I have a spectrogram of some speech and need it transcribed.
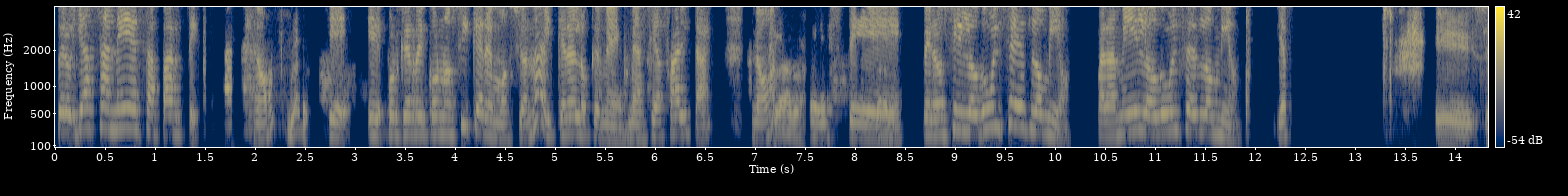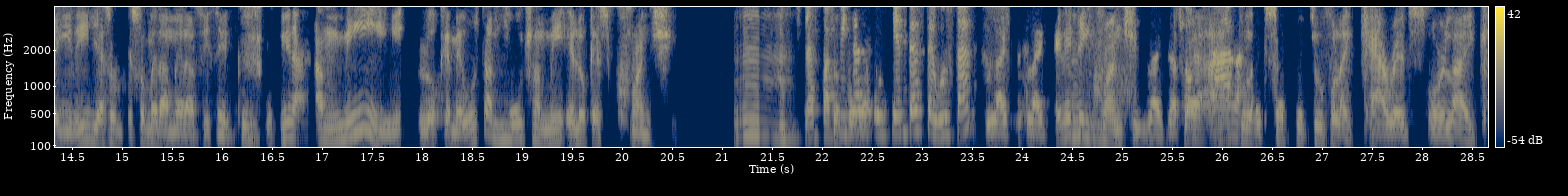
pero ya sané esa parte, ¿no? Eh, porque reconocí que era emocional, que era lo que me, hacía falta, ¿no? Claro. Este, pero sí, lo dulce es lo mío. Para mí, lo dulce es lo mío. Eh, seguidilla, eso, eso mera, mera, sí, sí. Mira, a mí, lo que me gusta mucho a mí es lo que es crunchy. Mm, las papitas crujientes te gustan? Like like anything mm. crunchy. Like that's why I have to like substitute for like carrots or like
